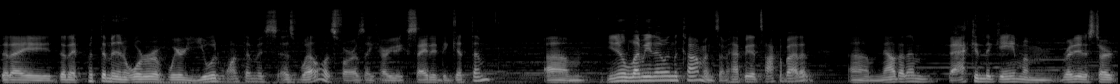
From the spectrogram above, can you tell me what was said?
did I did I put them in an order of where you would want them as, as well, as far as like are you excited to get them? Um, you know, let me know in the comments. I'm happy to talk about it. Um, now that I'm back in the game, I'm ready to start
